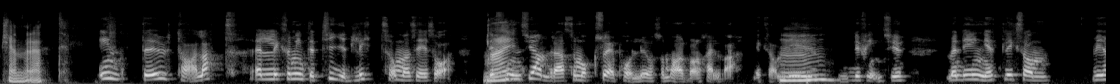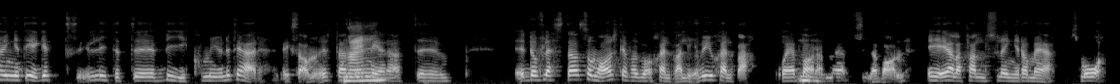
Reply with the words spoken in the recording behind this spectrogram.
känner att... Inte uttalat, eller liksom inte tydligt om man säger så. Det Nej. finns ju andra som också är poly och som har barn själva. Liksom. Mm. Det, det, finns ju. Men det är inget liksom, vi har inget eget litet eh, bi-community här. Liksom, utan Nej. det är mer att eh, de flesta som har skaffat barn själva lever ju själva och är bara mm. med sina barn. I alla fall så länge de är små.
